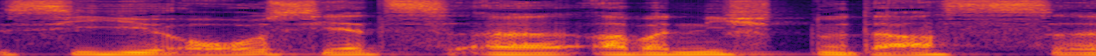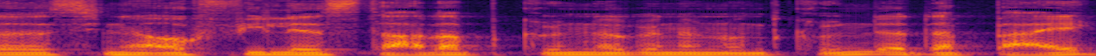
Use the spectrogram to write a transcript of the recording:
jetzt, äh, aber nicht nur das, äh, sind ja auch viele Startup-Gründerinnen und Gründer dabei.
